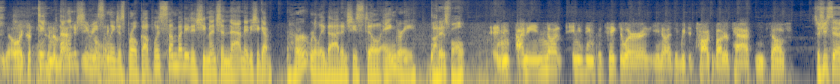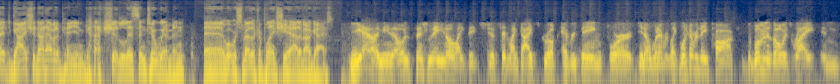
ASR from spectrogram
You know, I couldn't, Did, couldn't I wonder if she being in a recently just broke up with somebody. Did she mention that? Maybe she got hurt really bad and she's still angry. Not his fault. I mean, not anything particular. You know, I think we did talk about her past and stuff. So she said guys should not have an opinion. Guys should listen to women. And what were some other complaints she had about guys? Yeah, I mean, that was essentially, you know, like they she just said, like guys screw up everything for, you know, whenever, like whenever they talk, the woman is always right, and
